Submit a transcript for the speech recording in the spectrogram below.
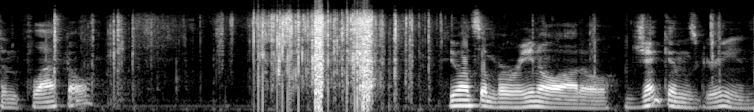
and Flacco. He wants a Marino auto. Jenkins green.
